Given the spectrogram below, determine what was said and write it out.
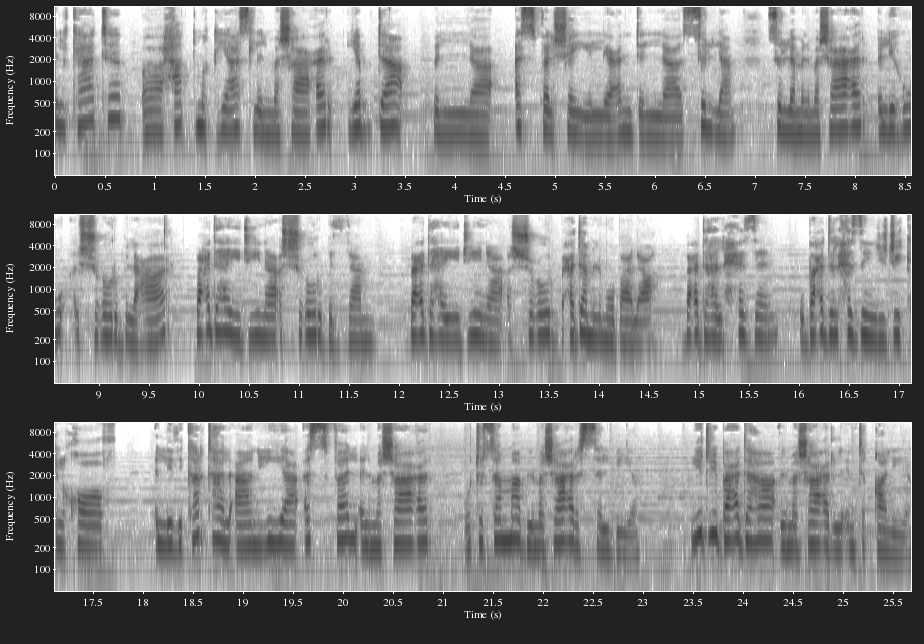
الكاتب آه، حط مقياس للمشاعر يبدأ بالأسفل شيء اللي عند السلم سلم المشاعر اللي هو الشعور بالعار بعدها يجينا الشعور بالذنب بعدها يجينا الشعور بعدم المبالاة بعدها الحزن وبعد الحزن يجيك الخوف. اللي ذكرتها الآن هي أسفل المشاعر وتسمى بالمشاعر السلبية. يجي بعدها المشاعر الانتقالية.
